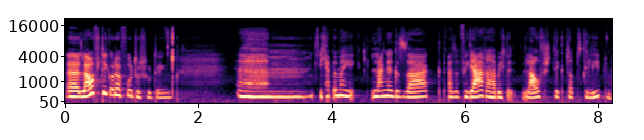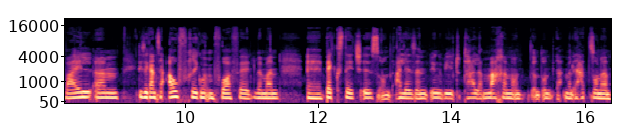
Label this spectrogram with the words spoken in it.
Äh, Laufstieg oder Fotoshooting? Ähm, ich habe immer lange gesagt, also für Jahre habe ich Laufstickjobs geliebt, weil ähm, diese ganze Aufregung im Vorfeld, wenn man äh, Backstage ist und alle sind irgendwie total am Machen und, und, und man hat so eine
